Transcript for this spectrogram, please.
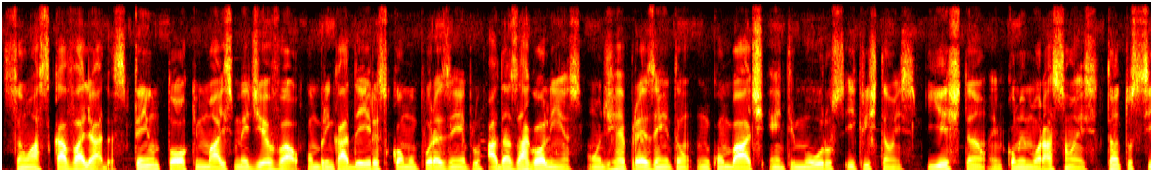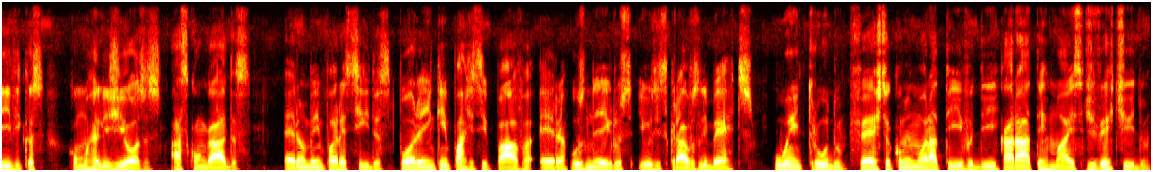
são as cavalhadas. Tem um toque mais medieval, com brincadeiras como, por exemplo, a das argolinhas, onde representam um combate entre mouros e cristãos, e estão em comemorações tanto cívicas como religiosas. As congadas eram bem parecidas, porém quem participava era os negros e os escravos libertos. O entrudo, festa comemorativa de caráter mais divertido.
